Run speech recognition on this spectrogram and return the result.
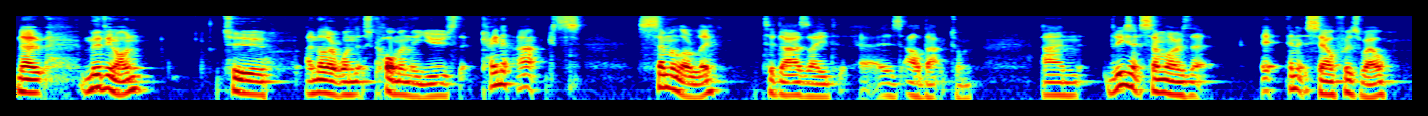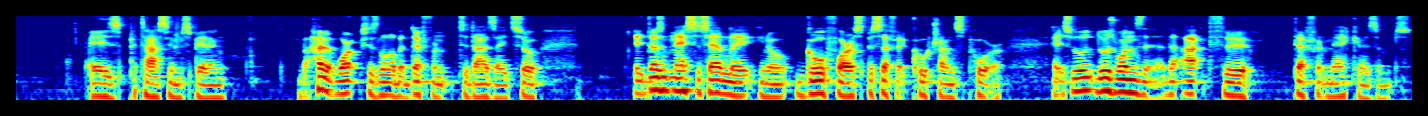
Now, moving on, to another one that's commonly used that kind of acts similarly to Dyazide uh, is aldactone. And the reason it's similar is that it in itself as well is potassium sparing. But how it works is a little bit different to Dyazide. So it doesn't necessarily, you know, go for a specific co-transporter. It's those ones that, that act through different mechanisms.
